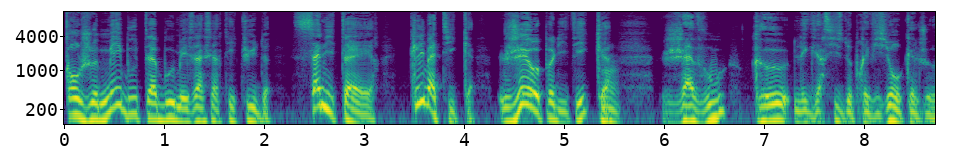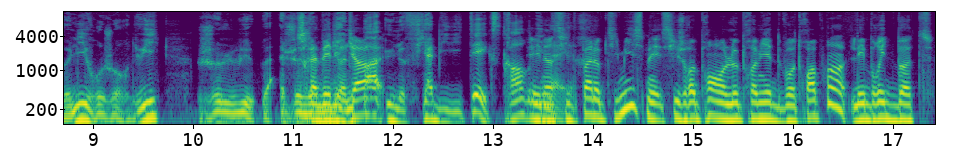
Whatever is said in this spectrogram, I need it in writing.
quand je mets bout à bout mes incertitudes sanitaires, climatiques, géopolitiques, Hum. j'avoue que l'exercice de prévision auquel je me livre aujourd'hui, je lui, je ne lui donne pas une fiabilité Et extraordinaire. n'incite pas l'optimisme. Et si je reprends le premier de vos trois points, les bruits de bottes.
